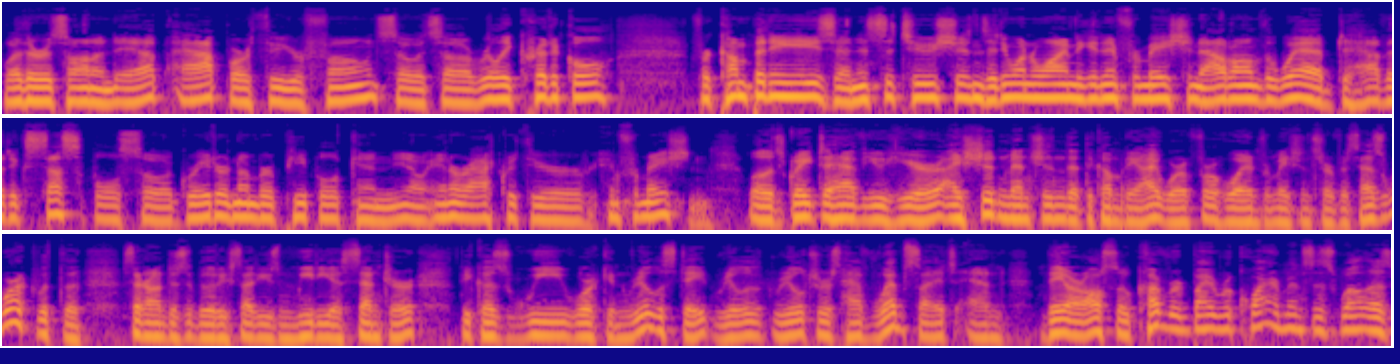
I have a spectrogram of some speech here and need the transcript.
whether it's on an app, app or through your phone. So it's uh, really critical for companies and institutions, anyone wanting to get information out on the web, to have it accessible so a greater number of people can, you know, interact with your information. Well, it's great to have you here. I should mention that the company I work for, Hawaii Information Service, has worked with the Center on Disability Studies Media Center because we work in real estate. Real, realtors have websites, and they are also covered by requirements as well as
